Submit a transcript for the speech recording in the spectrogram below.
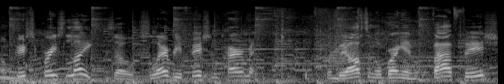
on Percy Priest Lake. So, celebrity fishing tournament. Gonna be awesome. We'll bring in five fish,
